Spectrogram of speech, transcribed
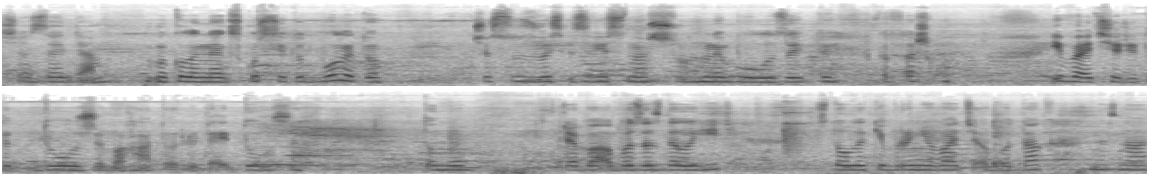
Зараз зайдемо. Ми коли на екскурсії тут були, то часу, звісно, що не було зайти в кафешку. І ввечері тут дуже багато людей, дуже. Тому треба або заздалегідь столики бронювати, або так, не знаю.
